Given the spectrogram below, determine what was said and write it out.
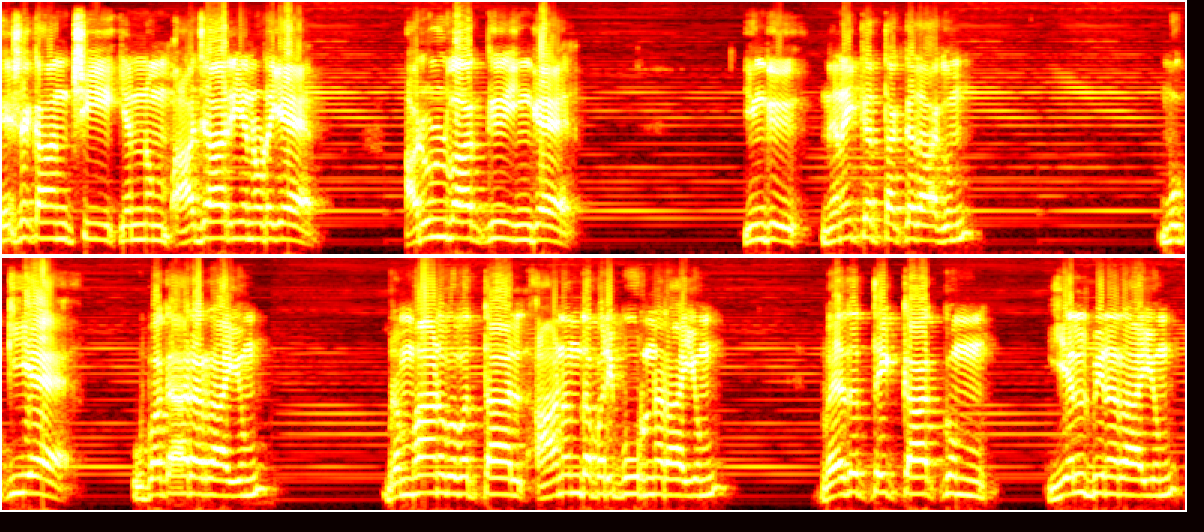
தேசகாங்ஷி என்னும் ஆச்சாரியனுடைய அருள்வாக்கு இங்க இங்கு நினைக்கத்தக்கதாகும். முக்கிய உபகாரராயும் பிரம்மானுபவத்தால் ஆனந்த பரிபூர்ணராயும் வேதத்தை காக்கும் இயல்பினராயும்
